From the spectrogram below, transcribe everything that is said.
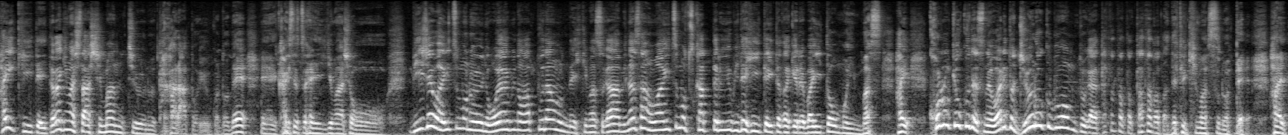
はい、聞いていただきました。シマンチューの宝ということで、えー、解説編いきましょう。BJ はいつものように親指のアップダウンで弾きますが、皆さんはいつも使ってる指で弾いていただければいいと思います。はい、この曲ですね、割と16分音符がタタタタタタタタ出てきますので、はい、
